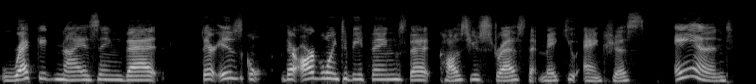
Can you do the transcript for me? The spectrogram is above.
recognizing that there is go- there are going to be things that cause you stress that make you anxious and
